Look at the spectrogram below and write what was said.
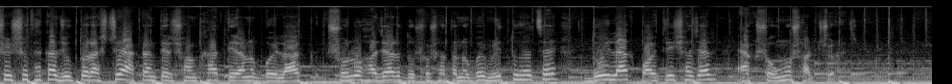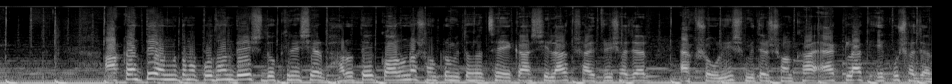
শীর্ষে থাকা যুক্তরাষ্ট্রে আক্রান্তের সংখ্যা তিরানব্বই লাখ ষোলো হাজার দুশো সাতানব্বই, মৃত্যু হয়েছে দুই লাখ পঁয়ত্রিশ হাজার একশো উনষাট জনের। আক্রান্তে অন্যতম প্রধান দেশ দক্ষিণ এশিয়ার ভারতে করোনা সংক্রমিত হয়েছে একাশি লাখ সাঁত্রিশ হাজার একশো উনিশ, মৃতের সংখ্যা এক লাখ একুশ হাজার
